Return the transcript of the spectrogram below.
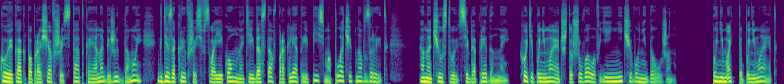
Кое-как попрощавшись с Таткой, она бежит домой, где, закрывшись в своей комнате и достав проклятые письма, плачет на взрыд. Она чувствует себя преданной, хоть и понимает, что Шувалов ей ничего не должен. Понимать-то понимает,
